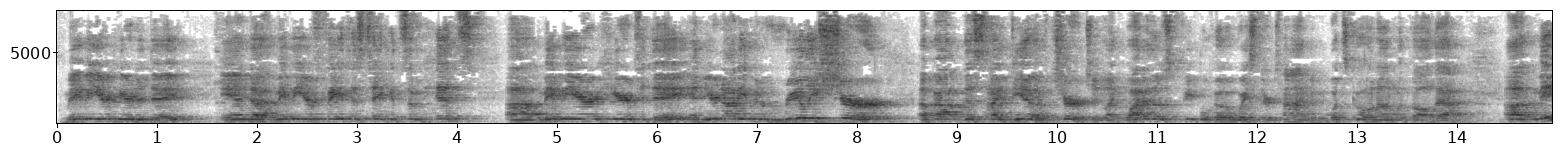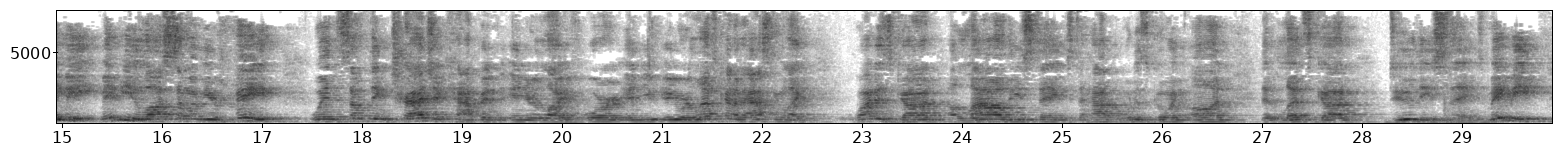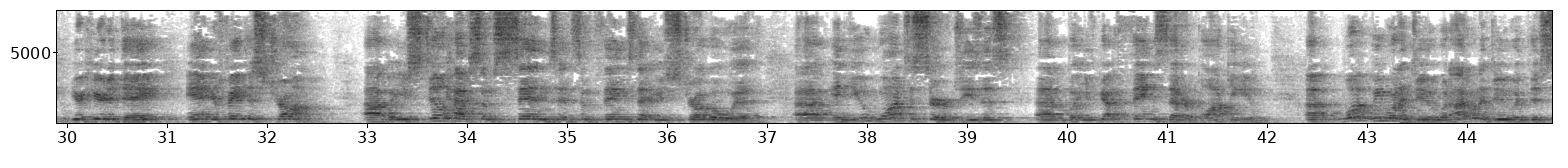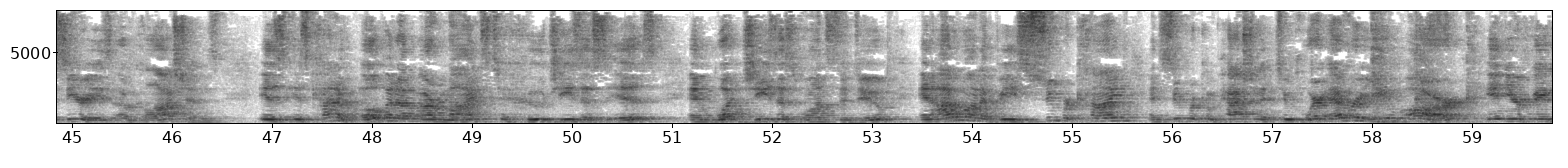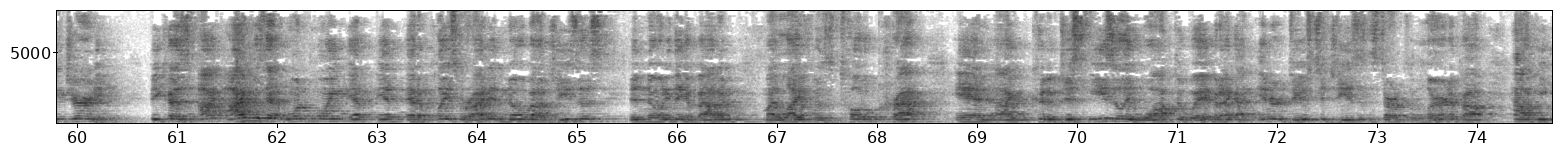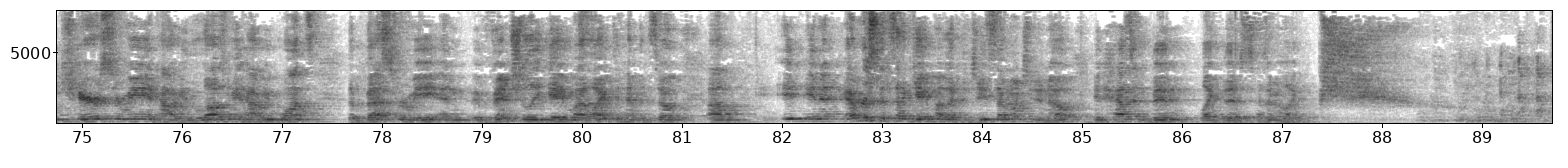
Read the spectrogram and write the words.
Maybe you're here today and uh, maybe your faith has taken some hits. Uh, maybe you're here today and you're not even really sure about this idea of church and like why do those people go waste their time and what's going on with all that. Uh, maybe, maybe you lost some of your faith when something tragic happened in your life or and you, you were left kind of asking like, why does God allow these things to happen? What is going on that lets God do these things? Maybe you're here today and your faith is strong, uh, but you still have some sins and some things that you struggle with, uh, and you want to serve Jesus, uh, but you've got things that are blocking you. Uh, what we want to do, what I want to do with this series of Colossians is, is kind of open up our minds to who Jesus is and what Jesus wants to do. And I want to be super kind and super compassionate to wherever you are in your faith journey. Because I, I was at one point at, at a place where I didn't know about Jesus, didn't know anything about him. My life was total crap and I could have just easily walked away, but I got introduced to Jesus and started to learn about how he cares for me and how he loves me and how he wants the best for me and eventually gave my life to him. And so, um, it, it, ever since I gave my life to Jesus, I want you to know it hasn't been like this. It hasn't been like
